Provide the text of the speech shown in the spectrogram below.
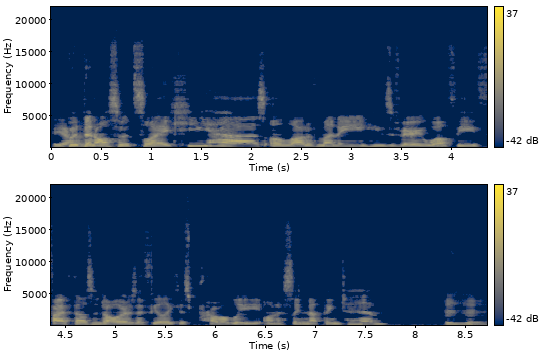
Yeah. But then also, it's like he has a lot of money. He's very wealthy. Five thousand dollars, I feel like, is probably honestly nothing to him. mm-hmm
